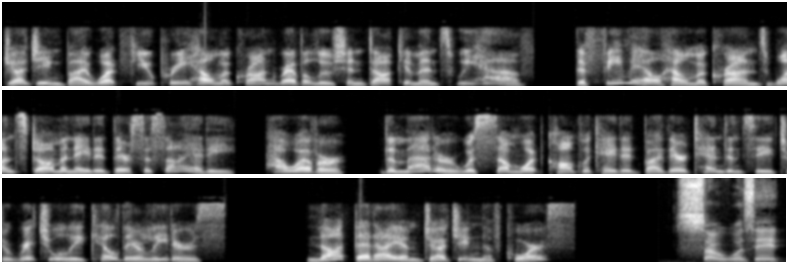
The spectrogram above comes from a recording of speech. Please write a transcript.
Judging by what few pre-Helmacron revolution documents we have, the female Helmacrons once dominated their society. However, the matter was somewhat complicated by their tendency to ritually kill their leaders. Not that I am judging, of course. So was it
